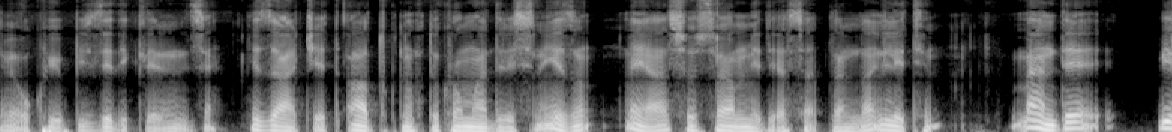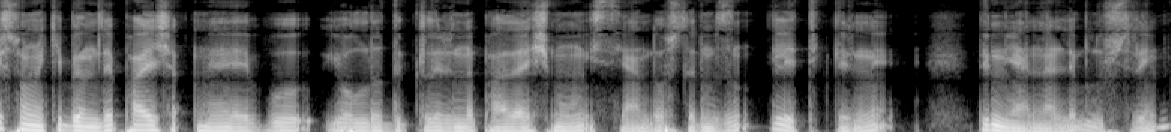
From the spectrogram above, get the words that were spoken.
ve okuyup izlediklerinizi yazarchat.outlook.com adresine yazın veya sosyal medya hesaplarından iletin. Ben de bir sonraki bölümde paylaş, e, bu yolladıklarını paylaşmamı isteyen dostlarımızın ilettiklerini dinleyenlerle buluşturayım.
